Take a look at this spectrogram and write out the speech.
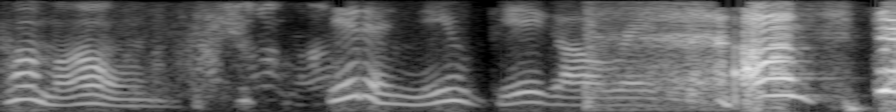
Come on. Get a new gig already. I'm still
